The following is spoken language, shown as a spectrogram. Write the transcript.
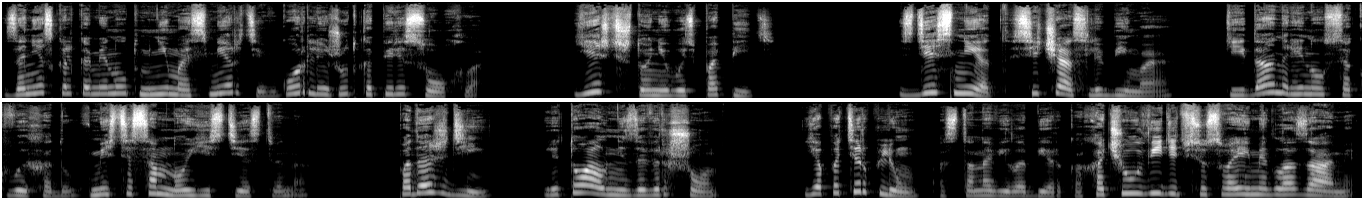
За несколько минут мнимой смерти в горле жутко пересохло. Есть что-нибудь попить? Здесь нет, сейчас, любимая. Кейдан ринулся к выходу, вместе со мной, естественно. Подожди, ритуал не завершен. Я потерплю, остановила Берка. Хочу увидеть все своими глазами.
